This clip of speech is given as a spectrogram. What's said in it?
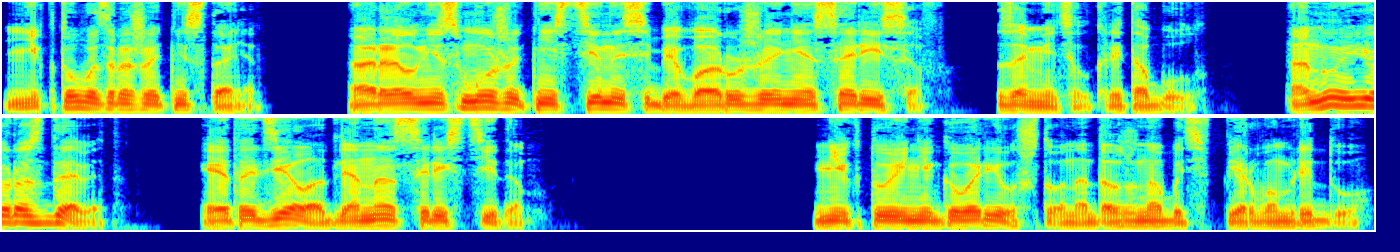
никто возражать не станет. Орел не сможет нести на себе вооружение сарисов», — заметил Критабул. «Оно ее раздавит. Это дело для нас с Аристидом». Никто и не говорил, что она должна быть в первом ряду.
